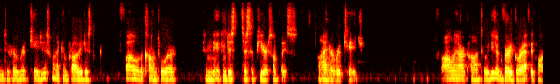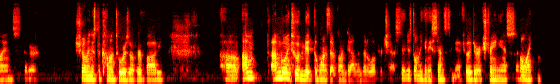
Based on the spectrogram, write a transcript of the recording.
into her rib cage. This one I can probably just follow the contour and it can just disappear someplace behind her rib cage. Following our contour. These are very graphic lines that are showing us the contours of her body. Uh, I'm I'm going to omit the ones that run down the middle of her chest. They just don't make any sense to me. I feel like they're extraneous. I don't like them.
